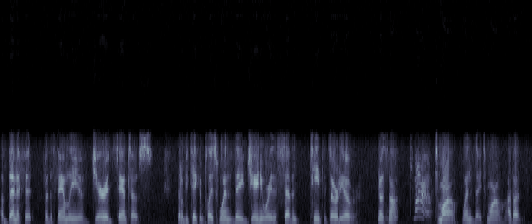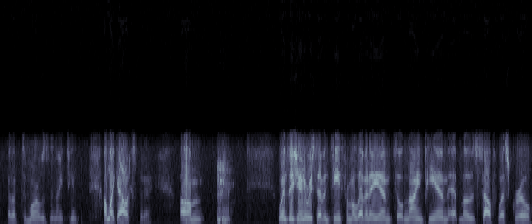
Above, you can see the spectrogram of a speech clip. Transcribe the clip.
a benefit for the family of Jared Santos. That'll be taking place Wednesday, January the seventeenth. It's already over. No, it's not. Tomorrow. Tomorrow, Wednesday, tomorrow. I thought I thought tomorrow was the nineteenth. I'm like Alex today. Um, Wednesday, January seventeenth, from 11 a.m. till 9 p.m. at Moe's Southwest Grill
